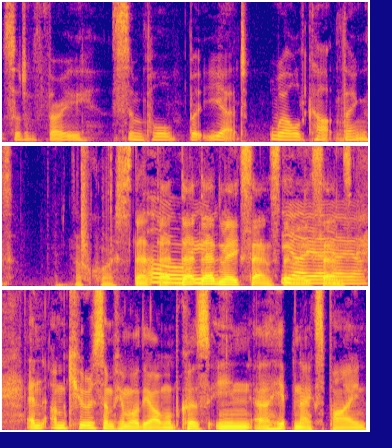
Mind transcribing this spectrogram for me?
sort of very simple but yet well cut things. Of course, that oh, that, that, that, makes sense. That yeah, makes yeah, sense. And I'm curious something about the album because in uh, Hip Neck Spine,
